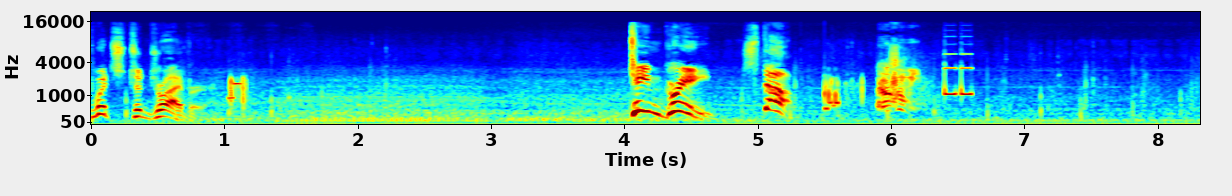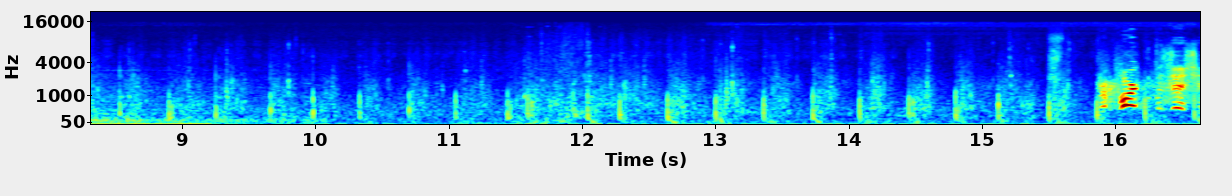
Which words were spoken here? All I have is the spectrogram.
Switch to driver. Team Green, stop! Rozumím. Report position.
